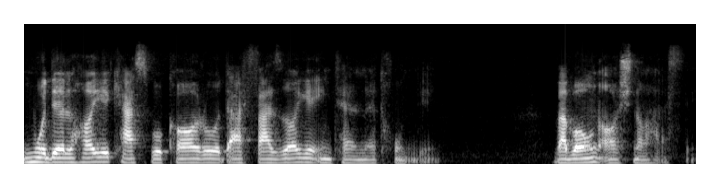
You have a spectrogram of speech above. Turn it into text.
مدل های کسب و کار رو در فضای اینترنت خوندیم و با اون آشنا هستیم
